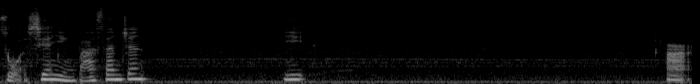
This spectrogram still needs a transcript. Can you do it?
左先引拔三针，一、二、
